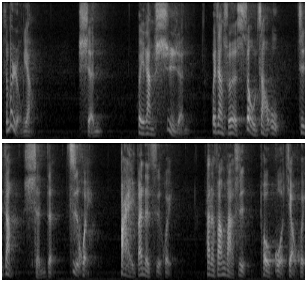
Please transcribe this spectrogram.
什么荣耀？神会让世人，会让所有受造物知道神的智慧，百般的智慧。他的方法是透过教会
